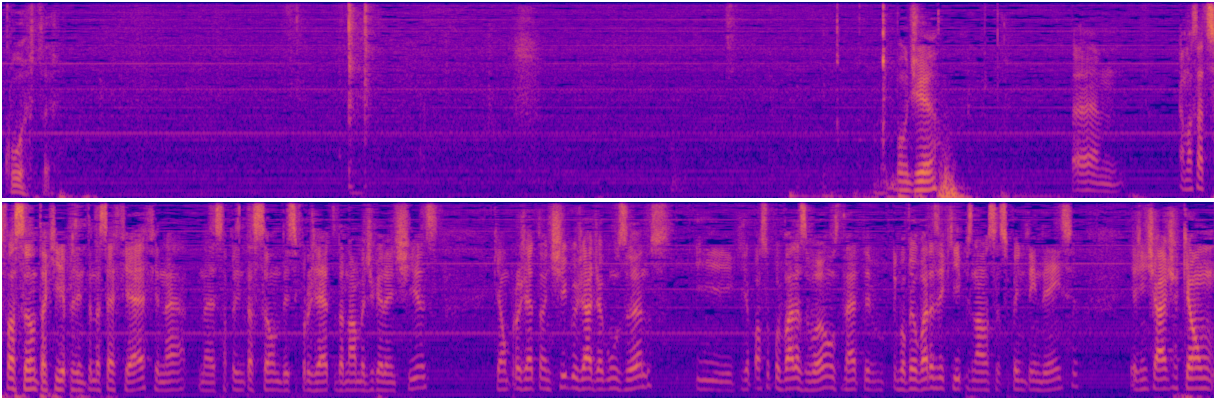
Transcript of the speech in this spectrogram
curta. Bom dia. É uma satisfação estar aqui representando a CFF, né, nessa apresentação desse projeto da norma de garantias, que é um projeto antigo já de alguns anos e que já passou por várias mãos, né, teve, envolveu várias equipes na nossa superintendência. E a gente acha que é um,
